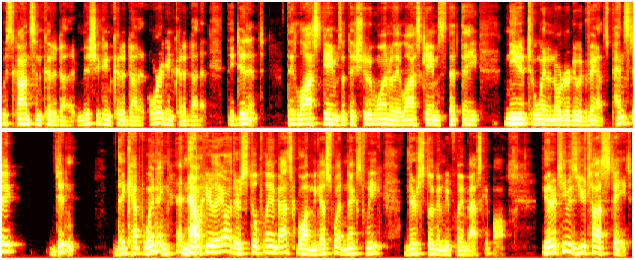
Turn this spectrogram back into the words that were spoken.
Wisconsin could have done it. Michigan could have done it. Oregon could have done it. They didn't. They lost games that they should have won or they lost games that they needed to win in order to advance. Penn State didn't. They kept winning. And now here they are. They're still playing basketball. I And guess what? Next week, they're still going to be playing basketball. The other team is Utah State.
